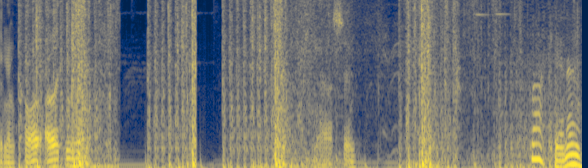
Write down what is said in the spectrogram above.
Schönen Call-Outen. Ja, schön. Okay, ne?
